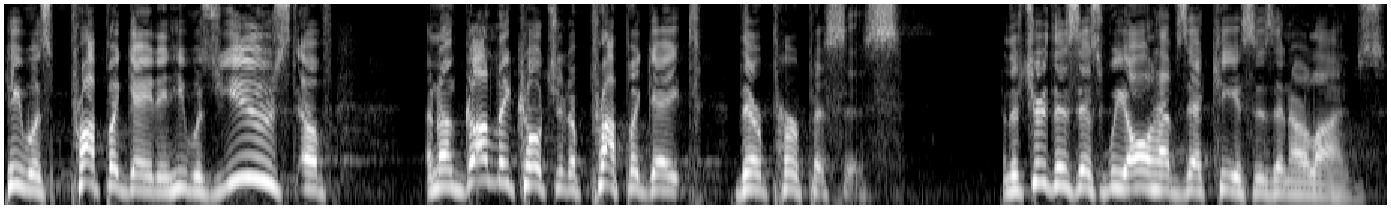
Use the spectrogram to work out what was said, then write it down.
He was propagating, he was used of an ungodly culture to propagate their purposes. And the truth is this we all have Zacchaeuses in our lives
